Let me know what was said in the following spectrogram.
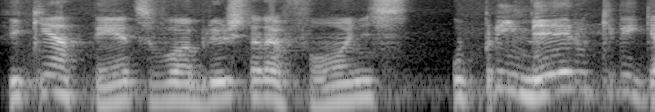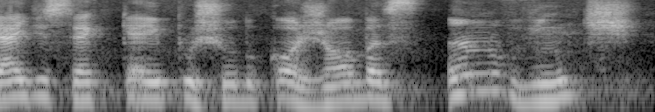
fiquem atentos, vou abrir os telefones. O primeiro que ligar e disser que quer ir pro show do Cojobas ano 20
